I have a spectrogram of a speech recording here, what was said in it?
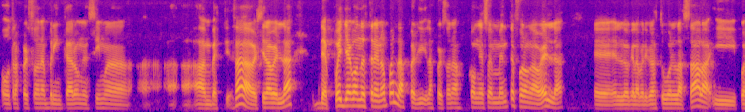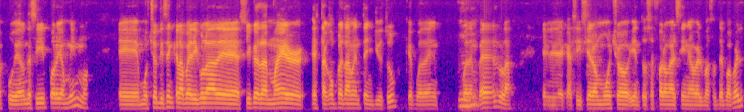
otras personas brincaron encima a, a- a- investigar, a ver si era verdad. Después ya cuando estrenó pues las, las personas con eso en mente fueron a verla, eh, en lo que la película estuvo en la sala y pues pudieron decidir por ellos mismos. Eh, muchos dicen que la película de Secret Admirer está completamente en YouTube, que pueden, pueden verla. Eh, que así hicieron mucho y entonces fueron al cine a ver vasos de papel.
